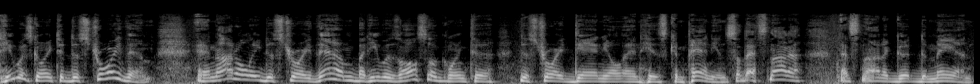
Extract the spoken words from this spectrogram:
he was going to destroy them, and not only destroy them, but he was also going to destroy Daniel and his companions. So that's not a that's not a good demand.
